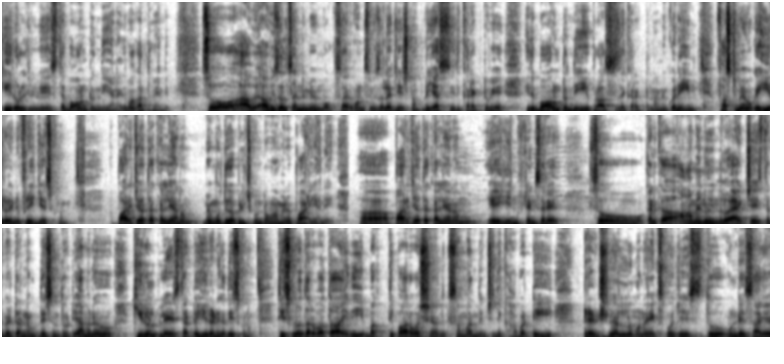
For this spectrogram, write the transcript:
కీ రోల్ వేస్తే బాగుంటుంది అనేది మాకు అర్థమైంది. సో ఆ- ఆ విజువల్స్ అన్ని మేము ఒకసారి వన్స్ విజువలైజ్ చేసినప్పుడు ఎస్ ఇది కరెక్ట్ వే ఇది బాగుంటుంది ఈ ప్రాసెస్ కరెక్ట్ అని అనుకొని ఫస్ట్ మేము ఒక హీరోయిన్ ఫ్రీ చేసుకున్నాం. పారిజాత కళ్యాణం మేము ముద్దుగా పిలుచుకుంటాం ఆమెను పారి అని. పారిజాత కళ్యాణం ఏ ఇన్ఫ్లుయెన్సరే సో కనుక ఆమెను ఇందులో యాక్ట్ చేస్తే బెటర్ అనే ఉద్దేశంతో ఆమెను కీరోల్ ప్లే చేసేటట్టు హీరోయిన్గా తీసుకున్నాం. తీసుకున్న తర్వాత ఇది భక్తి పారవశ్యానికి సంబంధించింది కాబట్టి ట్రెడిషనల్ను మనం ఎక్స్పోజ్ చేస్తూ ఉండే సాగే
